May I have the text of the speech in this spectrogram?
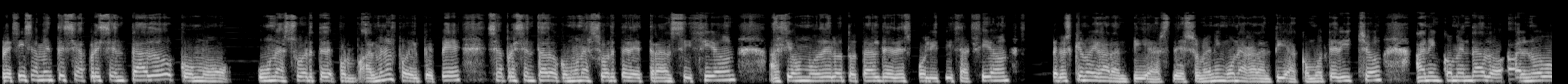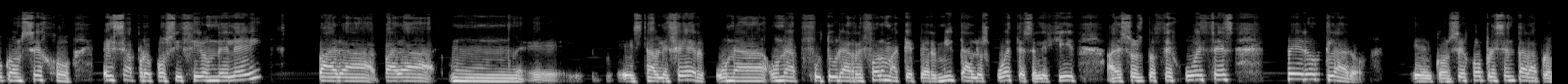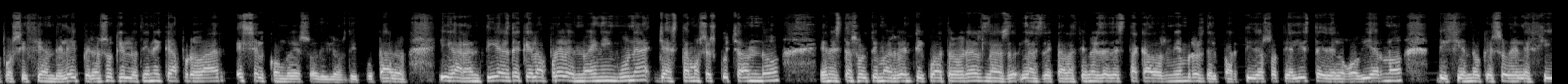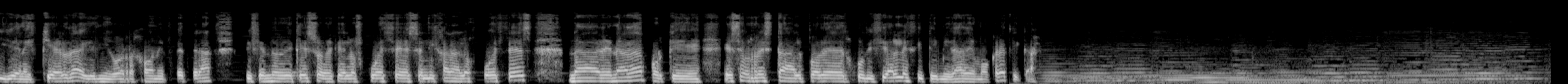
precisamente se ha presentado como una suerte, por, al menos por el PP, se ha presentado como una suerte de transición hacia un modelo total de despolitización pero es que no hay garantías de eso, no hay ninguna garantía. Como te he dicho, han encomendado al nuevo Consejo esa proposición de ley para, para mm, eh, establecer una, una futura reforma que permita a los jueces elegir a esos 12 jueces, pero claro, el Consejo presenta la proposición de ley, pero eso quien lo tiene que aprobar es el Congreso y los diputados. Y garantías de que lo aprueben no hay ninguna. Ya estamos escuchando en estas últimas 24 horas las, las declaraciones de destacados miembros del Partido Socialista y del Gobierno diciendo que eso de elegir la izquierda, Íñigo Rejón, etcétera, diciendo de que eso de que los jueces elijan a los jueces, nada de nada, porque eso resta al Poder Judicial legitimidad democrática.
